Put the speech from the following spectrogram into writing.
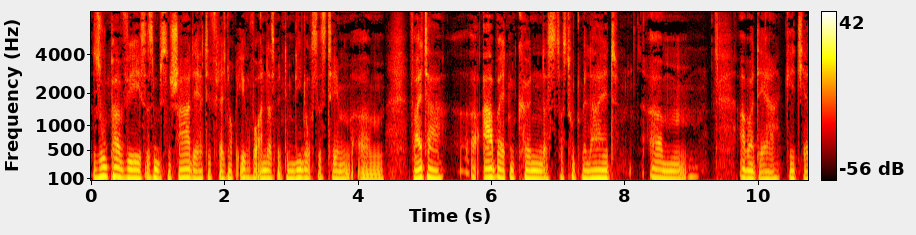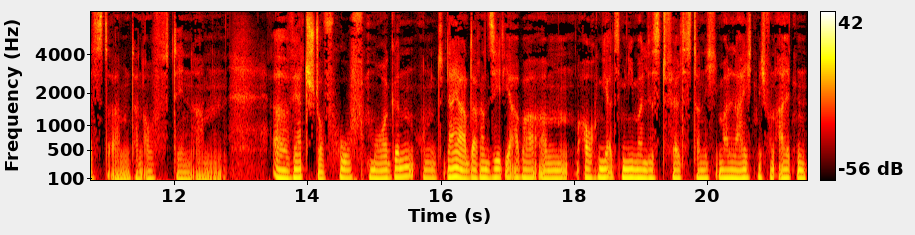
super weh. Es ist ein bisschen schade. Er hätte vielleicht noch irgendwo anders mit dem Linux-System ähm, weiter äh, arbeiten können. Das, das tut mir leid. Ähm, aber der geht jetzt ähm, dann auf den ähm, äh, Wertstoffhof morgen. Und naja, daran seht ihr aber, ähm, auch mir als Minimalist fällt es dann nicht immer leicht, mich von alten,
